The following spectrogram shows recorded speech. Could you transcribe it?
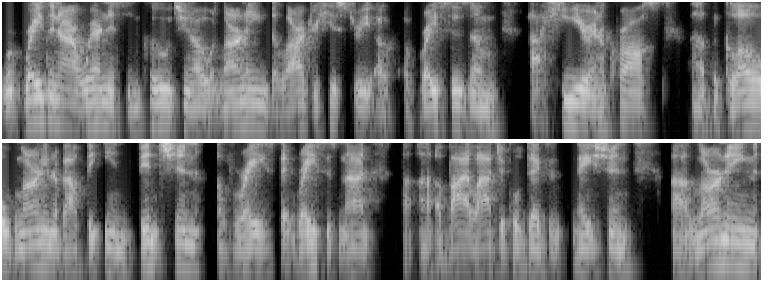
raising our awareness includes, you know, learning the larger history of, of racism uh, here and across uh, the globe, learning about the invention of race, that race is not a, a biological designation, uh, learning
